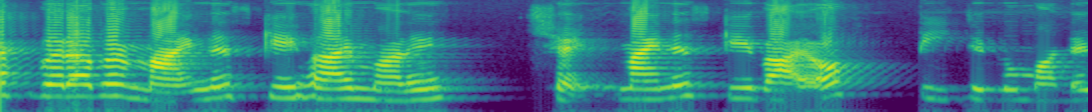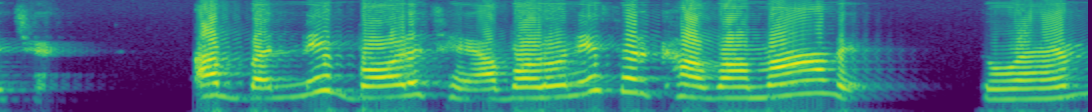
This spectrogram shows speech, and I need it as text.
એફ બરાબર માઇનસ કે વાય મળે છે. માઇનસ કે વાય ઓફ ટી જેટલું મળે છે. આ બંને બળ છે, આ બળોને સરખાવવામાં આવે. તો m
